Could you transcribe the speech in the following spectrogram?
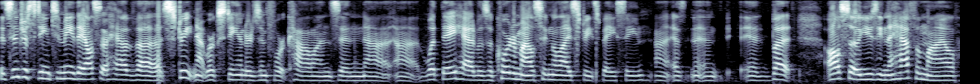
It's interesting to me, they also have uh, street network standards in Fort Collins, and uh, uh, what they had was a quarter mile signalized street spacing, uh, as, and, and, but also using the half a mile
